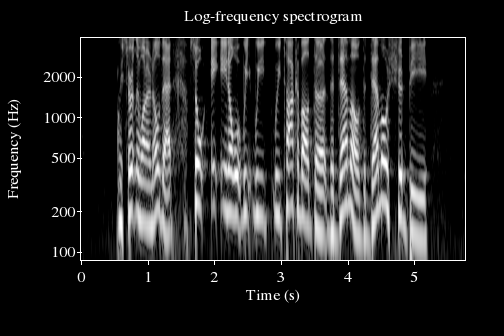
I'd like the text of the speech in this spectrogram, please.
we certainly want to know that. So you know, we we we talk about the the demo. The demo should be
